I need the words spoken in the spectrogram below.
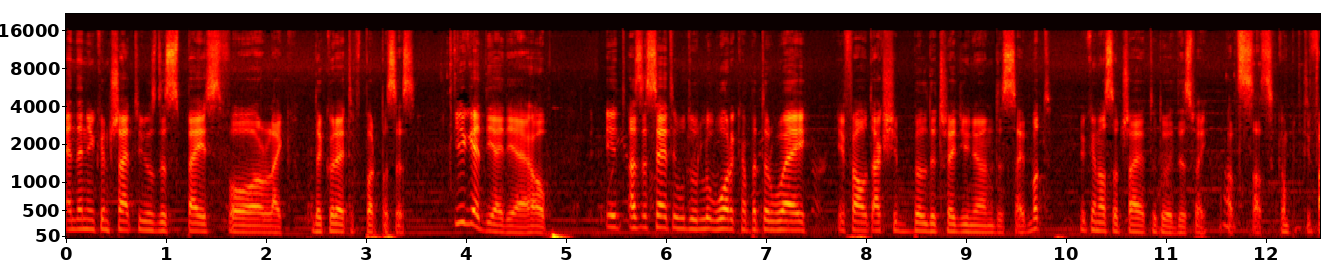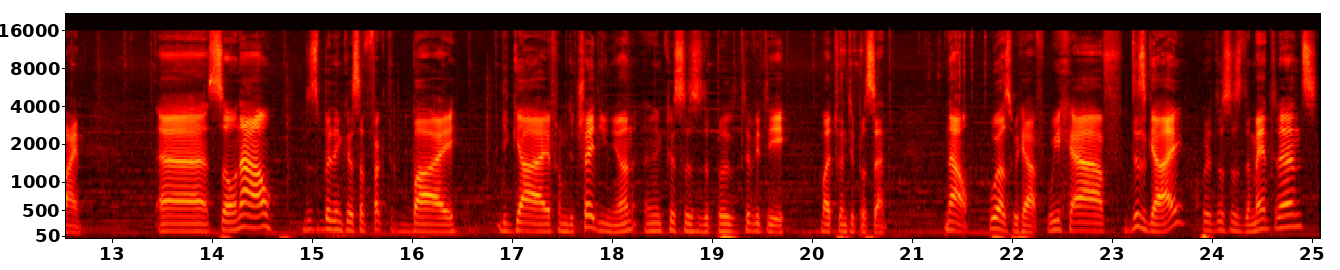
and then you can try to use this space for, like, decorative purposes. You get the idea, I hope. It, as I said, it would work a better way if I would actually build a trade union on this side, but you can also try to do it this way. That's, that's completely fine. Uh, so now, this building is affected by the guy from the trade union and increases the productivity by 20%. Now, who else we have? We have this guy, who reduces the maintenance,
